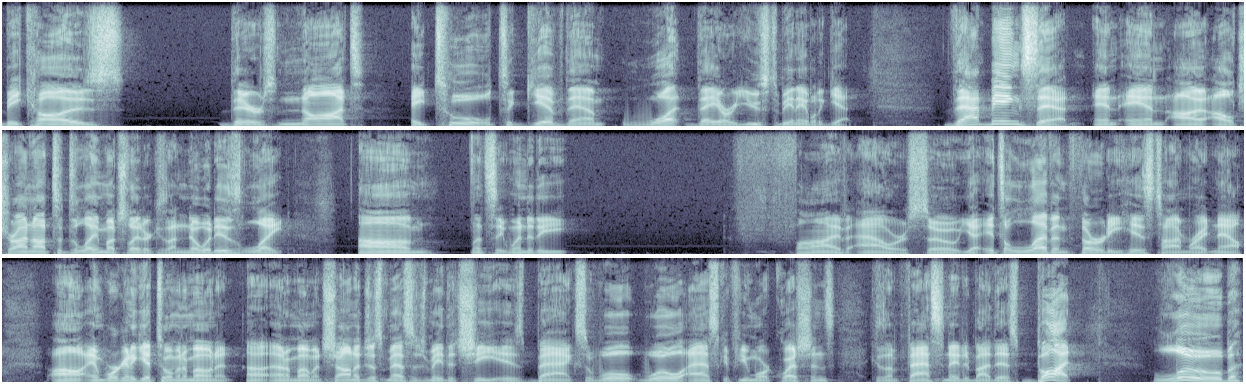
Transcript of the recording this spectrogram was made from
because there's not a tool to give them what they are used to being able to get. That being said, and and I, I'll try not to delay much later because I know it is late. Um, let's see, when did he? Five hours. So yeah, it's eleven thirty his time right now. Uh, and we're going to get to him in a moment. Uh, in a moment, Shawna just messaged me that she is back, so we'll we'll ask a few more questions because I'm fascinated by this. But Lube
